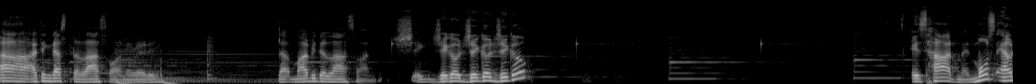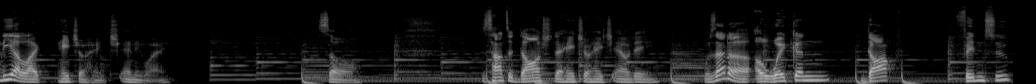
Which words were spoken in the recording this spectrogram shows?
ah, I think that's the last one already. That might be the last one. Shake, jiggle, jiggle, jiggle. It's hard, man. Most LD are like HOH anyway. So, it's hard to dodge the HOH LD. Was that a awakened dark fin soup?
